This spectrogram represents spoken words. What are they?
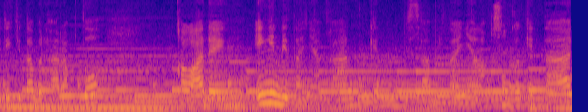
Jadi kita berharap tuh kalau ada yang ingin ditanyakan mungkin bisa bertanya langsung ke kita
